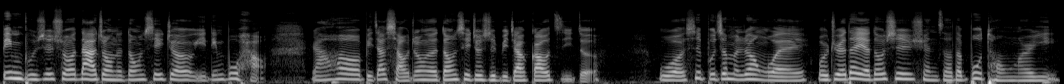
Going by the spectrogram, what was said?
并不是说大众的东西就一定不好，然后比较小众的东西就是比较高级的，我是不这么认为，我觉得也都是选择的不同而已。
